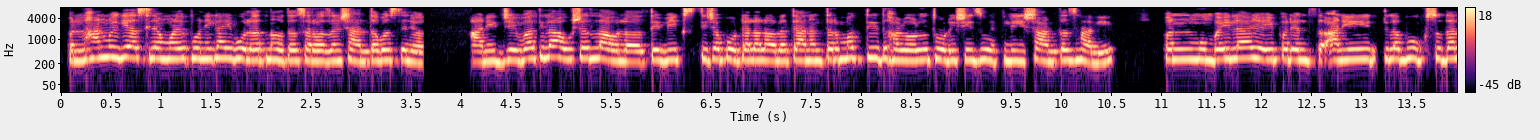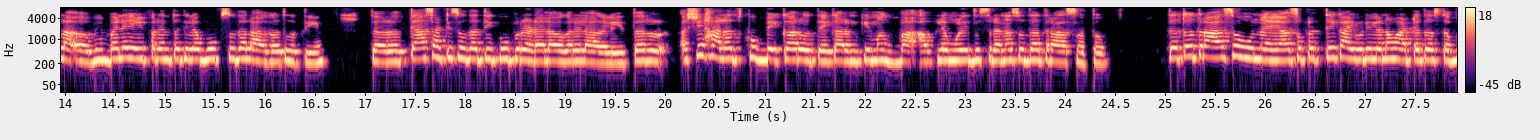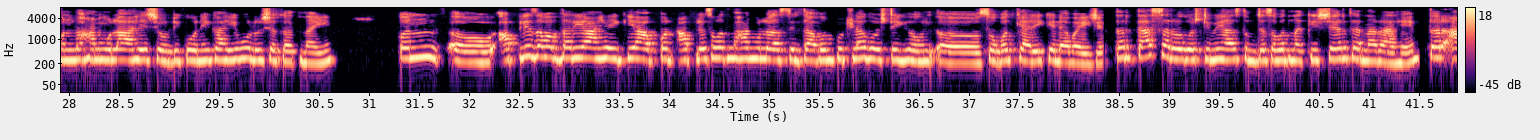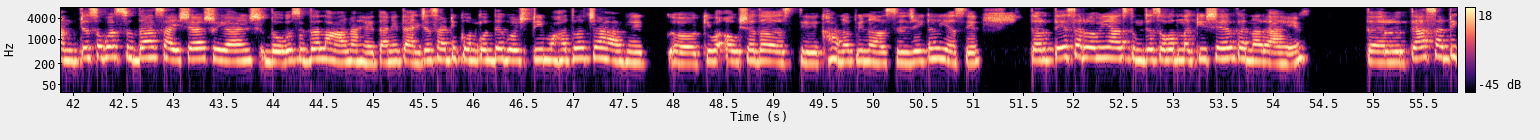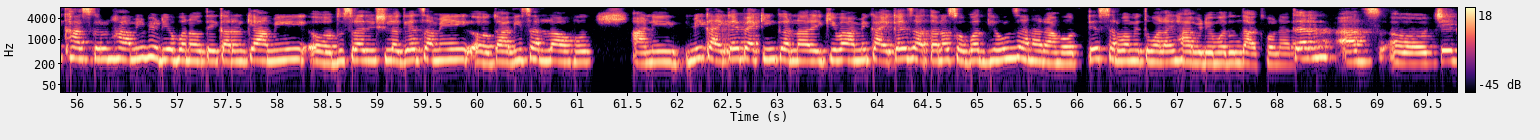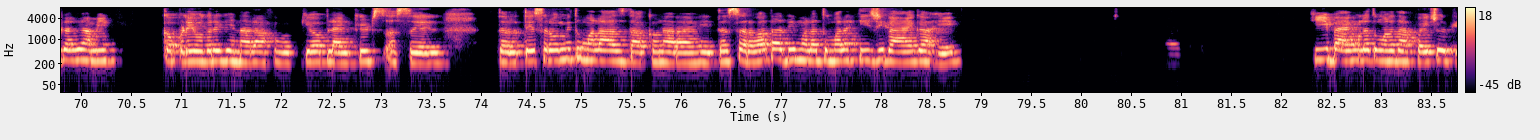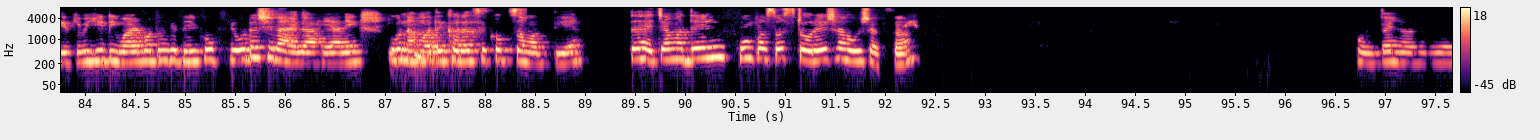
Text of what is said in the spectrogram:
पण लहान मुलगी असल्यामुळे कोणी काही बोलत नव्हतं. सर्वजण शांत बसलेले होते. आणि जेव्हा तिला औषध लावलं ते विक्स तिच्या पोटाला लावलं त्यानंतर मग ती हळूहळू थोडीशी झोपली शांत झाली. पण मुंबईला येईपर्यंत आणि तिला भूक सुद्धा मुंबईला येईपर्यंत तिला भूक सुद्धा लागत होती. तर त्यासाठी सुद्धा ती खूप रडायला वगैरे लागली. तर अशी हालत खूप बेकार होते कारण की मग आपल्यामुळे दुसऱ्यांना सुद्धा त्रास होतो. तर तो त्रास होऊ नये असं प्रत्येक आई वडिलांना वाटत असतं पण लहान मुलं आहे शेवटी कोणी काही बोलू शकत नाही. पण आपली जबाबदारी आहे की आपण आपल्यासोबत लहान मुलं असतील तर आपण कुठल्या गोष्टी घेऊन सोबत कॅरी केल्या पाहिजे. तर त्या सर्व गोष्टी मी आज तुमच्यासोबत नक्की शेअर करणार आहे. तर आमच्यासोबत सुद्धा सायशा श्रेयांश दोघं सुद्धा लहान आहेत आणि त्यांच्यासाठी कोणकोणत्या गोष्टी महत्त्वाच्या आहेत किंवा औषधं असतील खाणं पिणं असेल जे काही असेल तर ते सर्व मी आज तुमच्यासोबत नक्की शेअर करणार आहे. तर त्यासाठी खास करून हा आम्ही व्हिडिओ बनवते कारण की आम्ही दुसऱ्या दिवशी लगेच आम्ही गावी चाललो आहोत. आणि मी काय काय पॅकिंग करणार आहे किंवा आम्ही काय काय जाताना सोबत घेऊन जाणार आहोत ते सर्व मी तुम्हाला ह्या व्हिडिओ मधून दाखवणार तर आज जे काही आम्ही कपडे वगैरे घेणार आहोत किंवा ब्लँकेट्स असेल तर ते सर्व मी तुम्हाला आज दाखवणार आहे. तर सर्वात आधी मला तुम्हाला ही जी बॅग आहे ही बॅग मला तुम्हाला दाखवायची होती की मी ही डिमांड मधून घेतली खूप क्यूट अशी बॅग आहे आणि उन्हामध्ये खरंच खूप चमकतीये. तर ह्याच्यामध्ये खूप असं स्टोरेज राहू शकतं. खोलता येणार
